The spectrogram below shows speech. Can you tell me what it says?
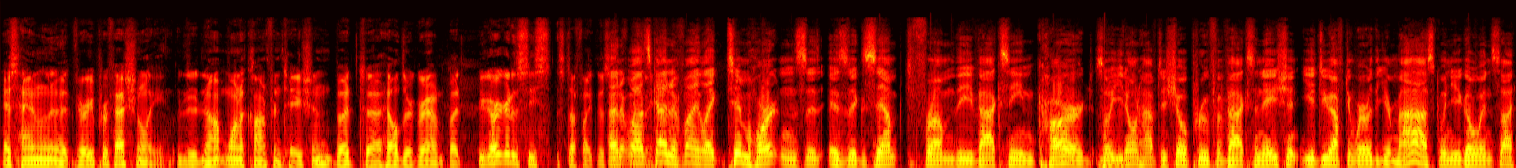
as handling it very professionally. Did not want a confrontation, but uh, held their ground. But you are going to see stuff like this. And well, it's kind of funny. Like Tim Hortons is, is exempt from the vaccine card, so you don't have to show proof of vaccination. You do have to wear the, your mask when you go inside.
